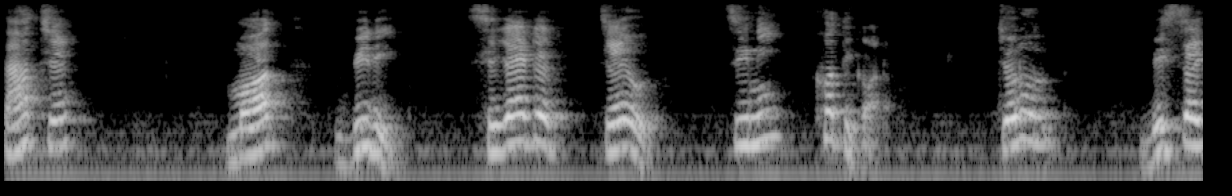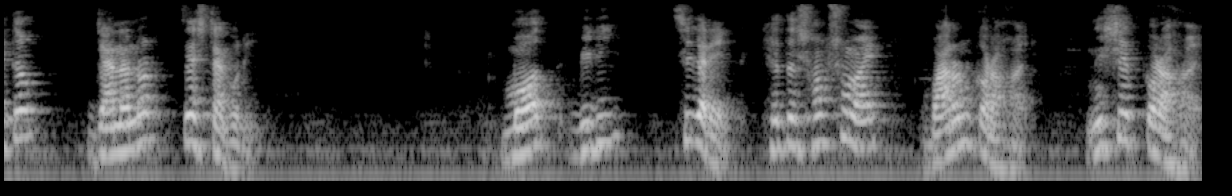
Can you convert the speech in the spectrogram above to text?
তা হচ্ছে মদ, বিড়ি, সিগারেটের চেয়েও চিনি ক্ষতিকর। চলুন বিস্তারিত জানানোর চেষ্টা করি। মদ, বিড়ি, সিগারেট খেতে সবসময় বারণ করা হয়। নিষেধ করা হয়।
